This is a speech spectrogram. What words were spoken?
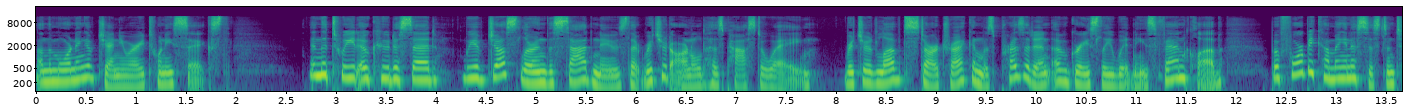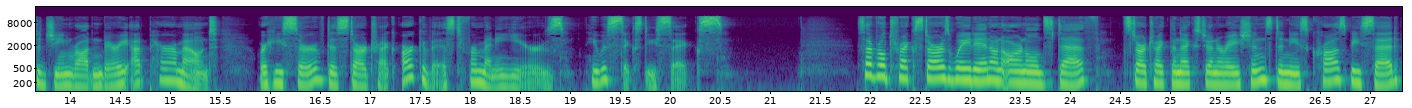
on the morning of January 26th. In the tweet, Okuda said, We have just learned the sad news that Richard Arnold has passed away. Richard loved Star Trek and was president of Grace Lee Whitney's fan club before becoming an assistant to Gene Roddenberry at Paramount where he served as Star Trek archivist for many years. He was 66. Several Trek stars weighed in on Arnold's death. Star Trek The Next Generation's Denise Crosby said,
